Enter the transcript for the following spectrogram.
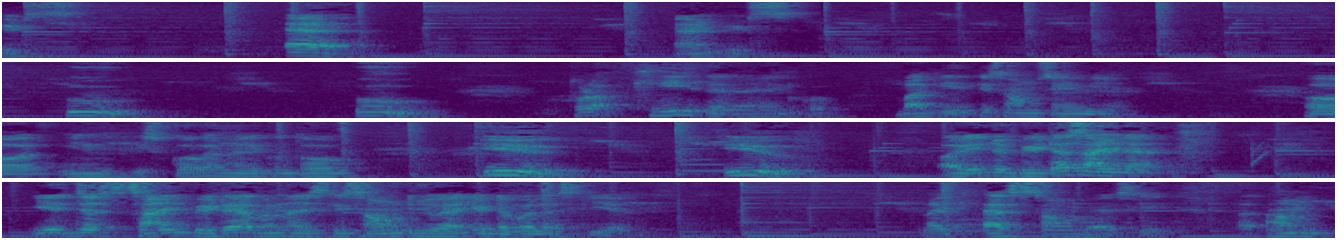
इट्स ए एंड इट्स ऊ ऊ थोड़ा खींच देना है इनको। बाकी इनकी साउंड सेम ही है। और इन, इसको अगर मैं लिखूं तो यू यू और ये जो बीटा साइन है, ये जस्ट साइन बीटा है, वरना इसकी साउंड जो है, ये डबल एस की है। लाइक एस साउंड है इसकी। हम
